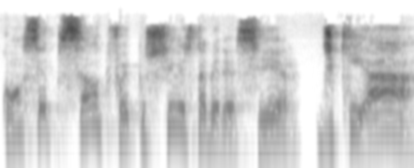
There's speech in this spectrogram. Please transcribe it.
concepção que foi possível estabelecer de que há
